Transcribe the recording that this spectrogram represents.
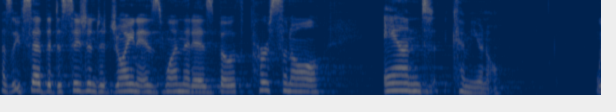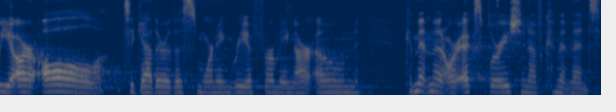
As we've said, the decision to join is one that is both personal and communal. We are all together this morning reaffirming our own commitment or exploration of commitment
